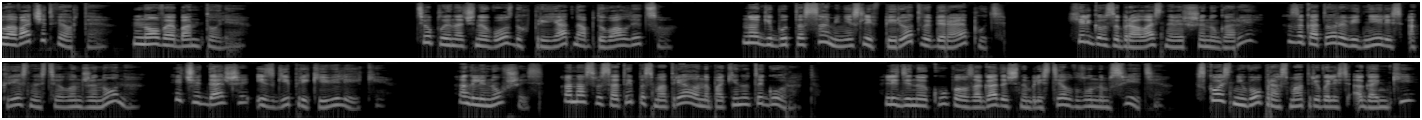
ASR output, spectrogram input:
Глава четвертая. Новая Бантолия. Теплый ночной воздух приятно обдувал лицо. Ноги будто сами несли вперед, выбирая путь. Хельга взобралась на вершину горы, за которой виднелись окрестности Ланженона и чуть дальше изгиб реки Вилейки. Оглянувшись, она с высоты посмотрела на покинутый город. Ледяной купол загадочно блестел в лунном свете. Сквозь него просматривались огоньки,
